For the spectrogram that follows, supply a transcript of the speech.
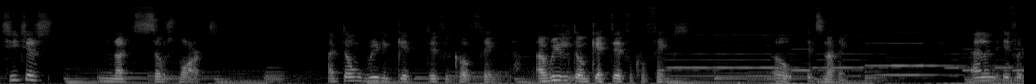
Teachers, not so smart. I don't really get difficult things. I really don't get difficult things. Oh, it's nothing. Alan, if I,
